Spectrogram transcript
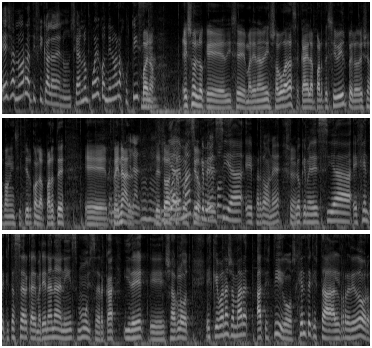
ella no ratifica la denuncia, no puede continuar la justicia. Bueno, eso es lo que dice Mariana Nani y sus abogadas, se cae la parte civil, pero ellas van a insistir con la parte eh, penal, Penal. de Y toda esta además cuestión. lo que me decía, eh, perdón, eh, Sí. lo que me decía eh, gente que está cerca de Mariana Nanis, muy cerca, y de eh, Charlotte, es que van a llamar a testigos, gente que está alrededor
